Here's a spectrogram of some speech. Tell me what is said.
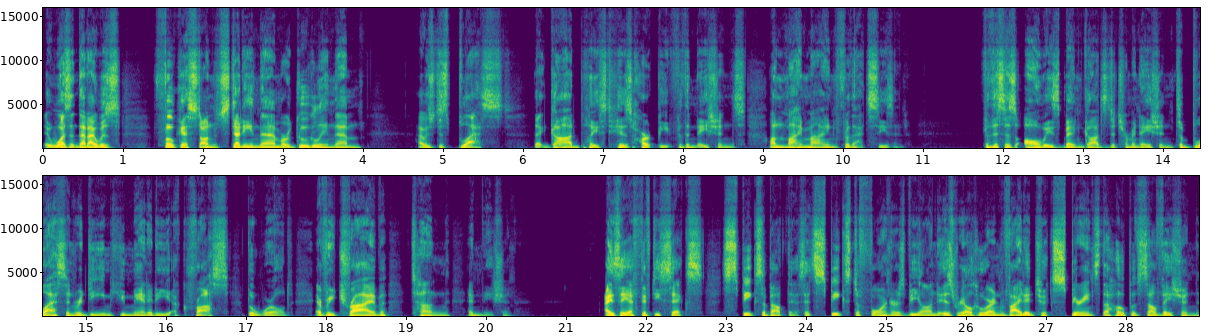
It wasn't that I was focused on studying them or Googling them. I was just blessed that God placed his heartbeat for the nations on my mind for that season. For this has always been God's determination to bless and redeem humanity across the world, every tribe, tongue, and nation. Isaiah 56 speaks about this. It speaks to foreigners beyond Israel who are invited to experience the hope of salvation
